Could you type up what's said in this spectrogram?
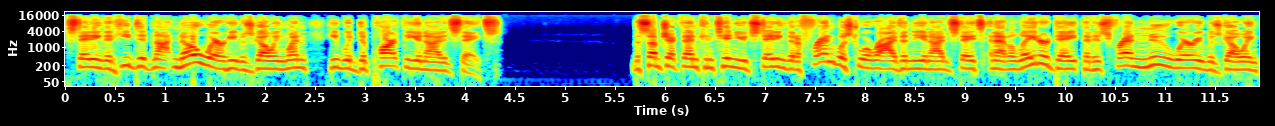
stating that he did not know where he was going when he would depart the United States. The subject then continued, stating that a friend was to arrive in the United States and at a later date that his friend knew where he was going.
